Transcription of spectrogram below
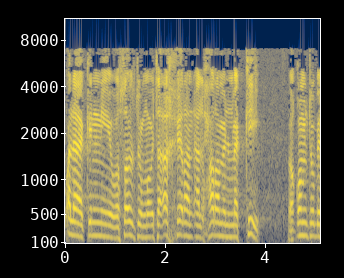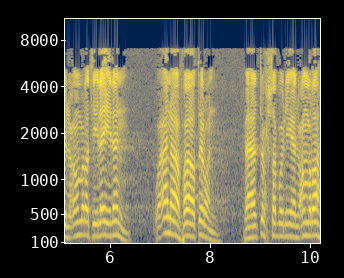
ولكني وصلت متأخرا الحرم المكي فقمت بالعمرة ليلا وأنا فاطر فهل تحسب لي العمرة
